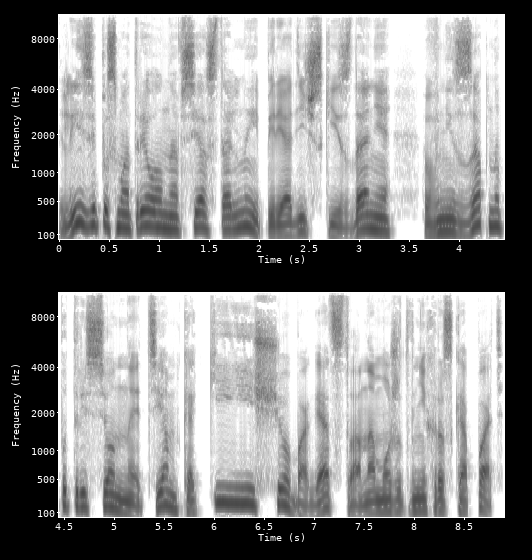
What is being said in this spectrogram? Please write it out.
Лизи посмотрела на все остальные периодические издания, внезапно потрясённая тем, какие еще богатства она может в них раскопать,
